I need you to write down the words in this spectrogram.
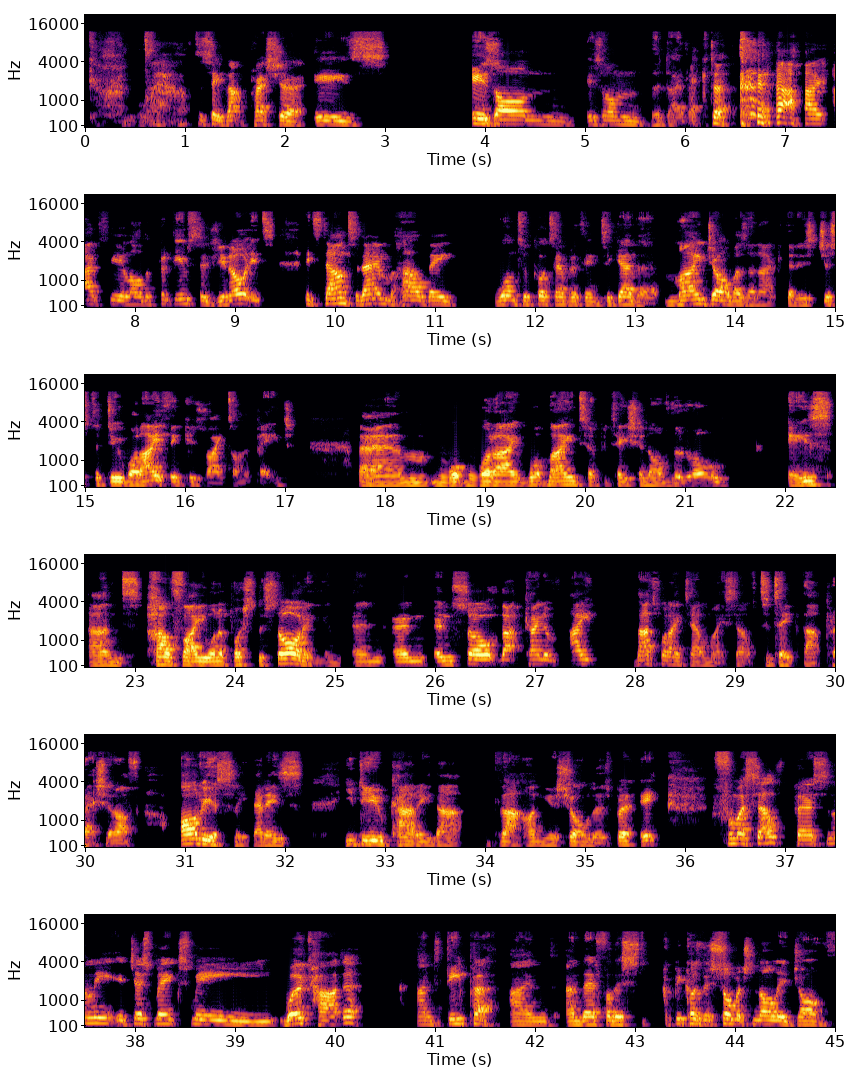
I have to say that pressure is is on is on the director. I, I feel or the producers. You know, it's it's down to them how they want to put everything together. My job as an actor is just to do what I think is right on the page. Um, what, what I what my interpretation of the role is and how far you want to push the story and and and and so that kind of I that's what I tell myself to take that pressure off. Obviously, there is you do carry that that on your shoulders, but it for myself personally, it just makes me work harder and deeper and and therefore this because there's so much knowledge of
